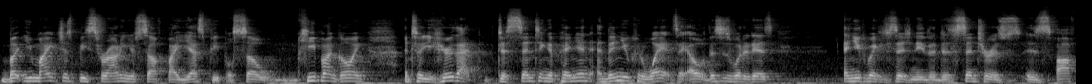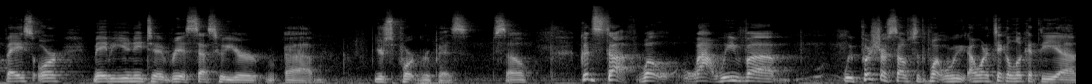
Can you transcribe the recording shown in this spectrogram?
but you might just be surrounding yourself by yes people. So keep on going until you hear that dissenting opinion, and then you can weigh it and say, oh, this is what it is. And you can make a decision. Either the center is, is off base, or maybe you need to reassess who your uh, your support group is. So, good stuff. Well, wow, we've uh, we pushed ourselves to the point where we, I want to take a look at the uh,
